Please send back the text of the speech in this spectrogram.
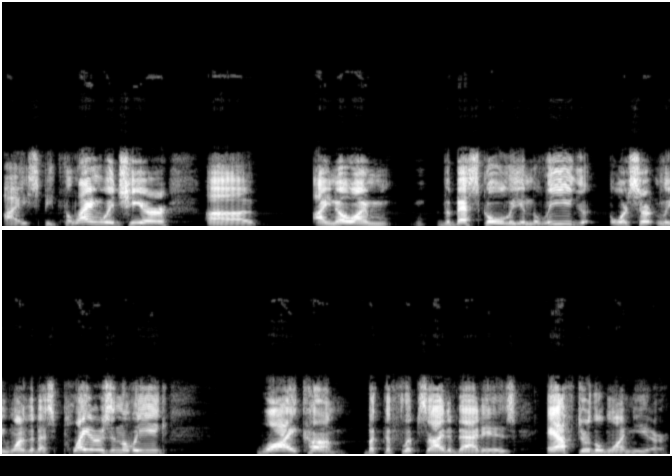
I speak the language here. Uh, I know I'm the best goalie in the league, or certainly one of the best players in the league. Why come? But the flip side of that is after the one year,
